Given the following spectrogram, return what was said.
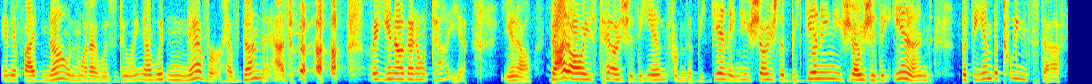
And if I'd known what I was doing, I would never have done that. but you know, they don't tell you. You know, God always tells you the end from the beginning. He shows you the beginning, He shows you the end, but the in between stuff,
